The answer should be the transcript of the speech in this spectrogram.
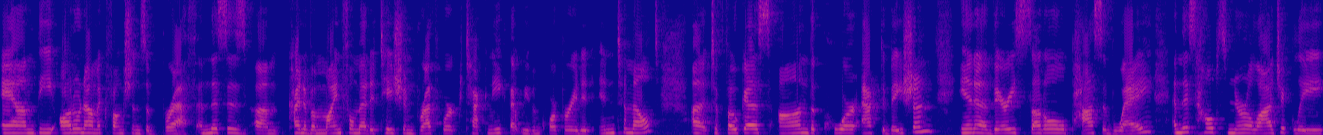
and the autonomic functions of breath. And this is um, kind of a mindful meditation breath work technique that we've incorporated into melt uh, to focus on the core activation in a very subtle, passive way. And this helps neurologically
